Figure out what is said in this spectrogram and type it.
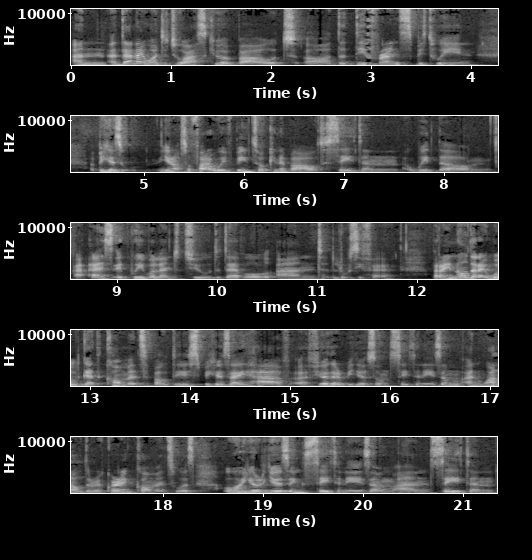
And, and then I wanted to ask you about uh, the difference between because you know so far we've been talking about Satan with um, as equivalent to the devil and Lucifer, but I know that I will get comments about this because I have a few other videos on Satanism, and one of the recurring comments was, "Oh, you're using Satanism and Satan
